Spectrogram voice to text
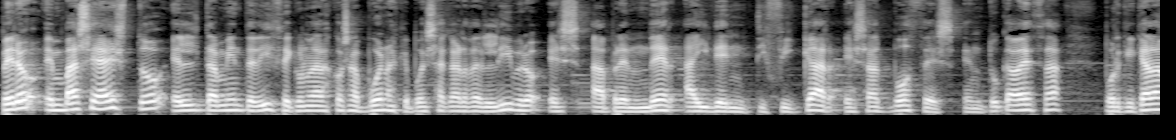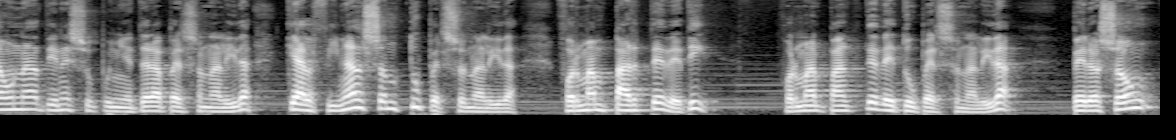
Pero en base a esto, él también te dice que una de las cosas buenas que puedes sacar del libro es aprender a identificar esas voces en tu cabeza, porque cada una tiene su puñetera personalidad, que al final son tu personalidad, forman parte de ti, forman parte de tu personalidad, pero son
